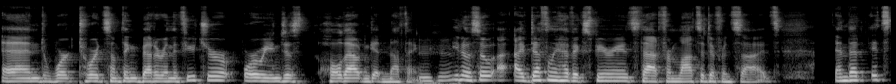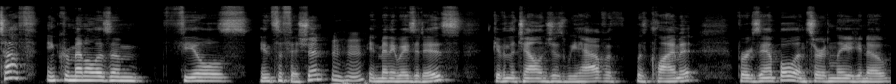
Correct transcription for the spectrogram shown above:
and work towards something better in the future, or we can just hold out and get nothing. Mm-hmm. You know, so I definitely have experienced that from lots of different sides. And that it's tough. Incrementalism feels insufficient. Mm-hmm. In many ways, it is given the challenges we have with, with climate, for example, and certainly, you know,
